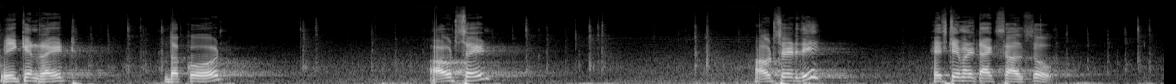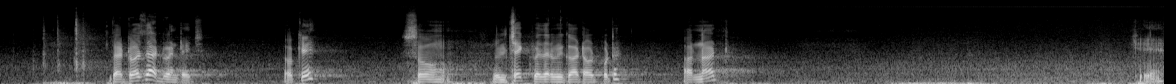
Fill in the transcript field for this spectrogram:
We can write the code outside outside the HTML tags also. That was the advantage. Okay? So we'll check whether we got output or not okay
